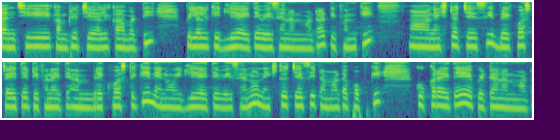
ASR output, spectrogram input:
లంచ్ కంప్లీట్ చేయాలి కాబట్టి పిల్లలకి ఇడ్లీ అయితే వేసాను అనమాట టిఫిన్కి నెక్స్ట్ వచ్చేసి బ్రేక్ఫాస్ట్ అయితే టిఫిన్ అయితే బ్రేక్ఫాస్ట్కి నేను ఇడ్లీ అయితే వేసాను. నెక్స్ట్ వచ్చేసి టమాటా పప్పుకి కుక్కర్ అయితే పెట్టాను అనమాట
